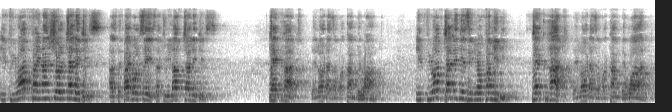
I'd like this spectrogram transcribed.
If you have financial challenges, as the Bible says that we have challenges, take heart. The Lord has overcome the world. If you have challenges in your family, take heart. The Lord has overcome the world.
